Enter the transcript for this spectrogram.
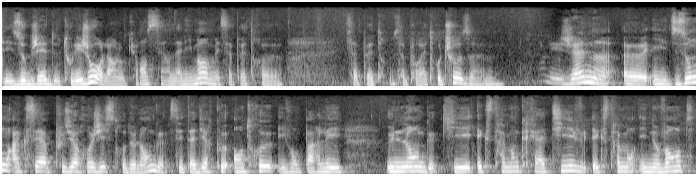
des objets de tous les jours. Là, en l'occurrence, c'est un aliment, mais ça, peut être, euh, ça, peut être, ça pourrait être autre chose. Les jeunes, ils ont accès à plusieurs registres de langue, c'est-à-dire qu'entre eux, ils vont parler une langue qui est extrêmement créative, extrêmement innovante,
